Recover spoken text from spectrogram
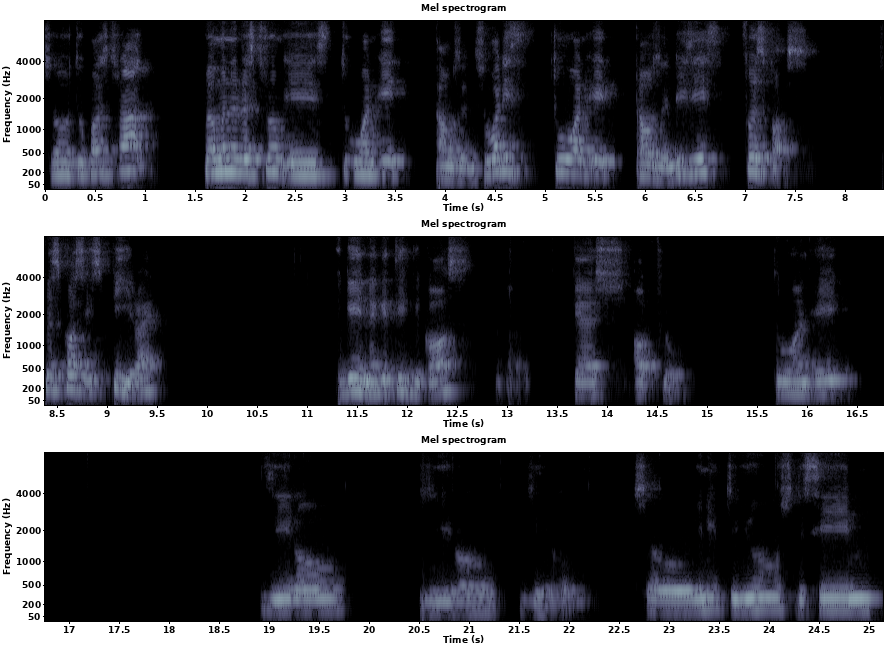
so to construct permanent restroom is 218,000 so what is 218,000 this is first cost first cost is p right? Again negative because cash outflow. 218 0 0 0 so we need to use the same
